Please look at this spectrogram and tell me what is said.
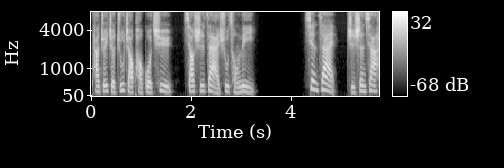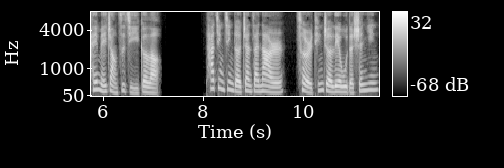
他追着猪爪跑过去，消失在矮树丛里。现在只剩下黑莓长自己一个了。他静静地站在那儿，侧耳听着猎物的声音。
